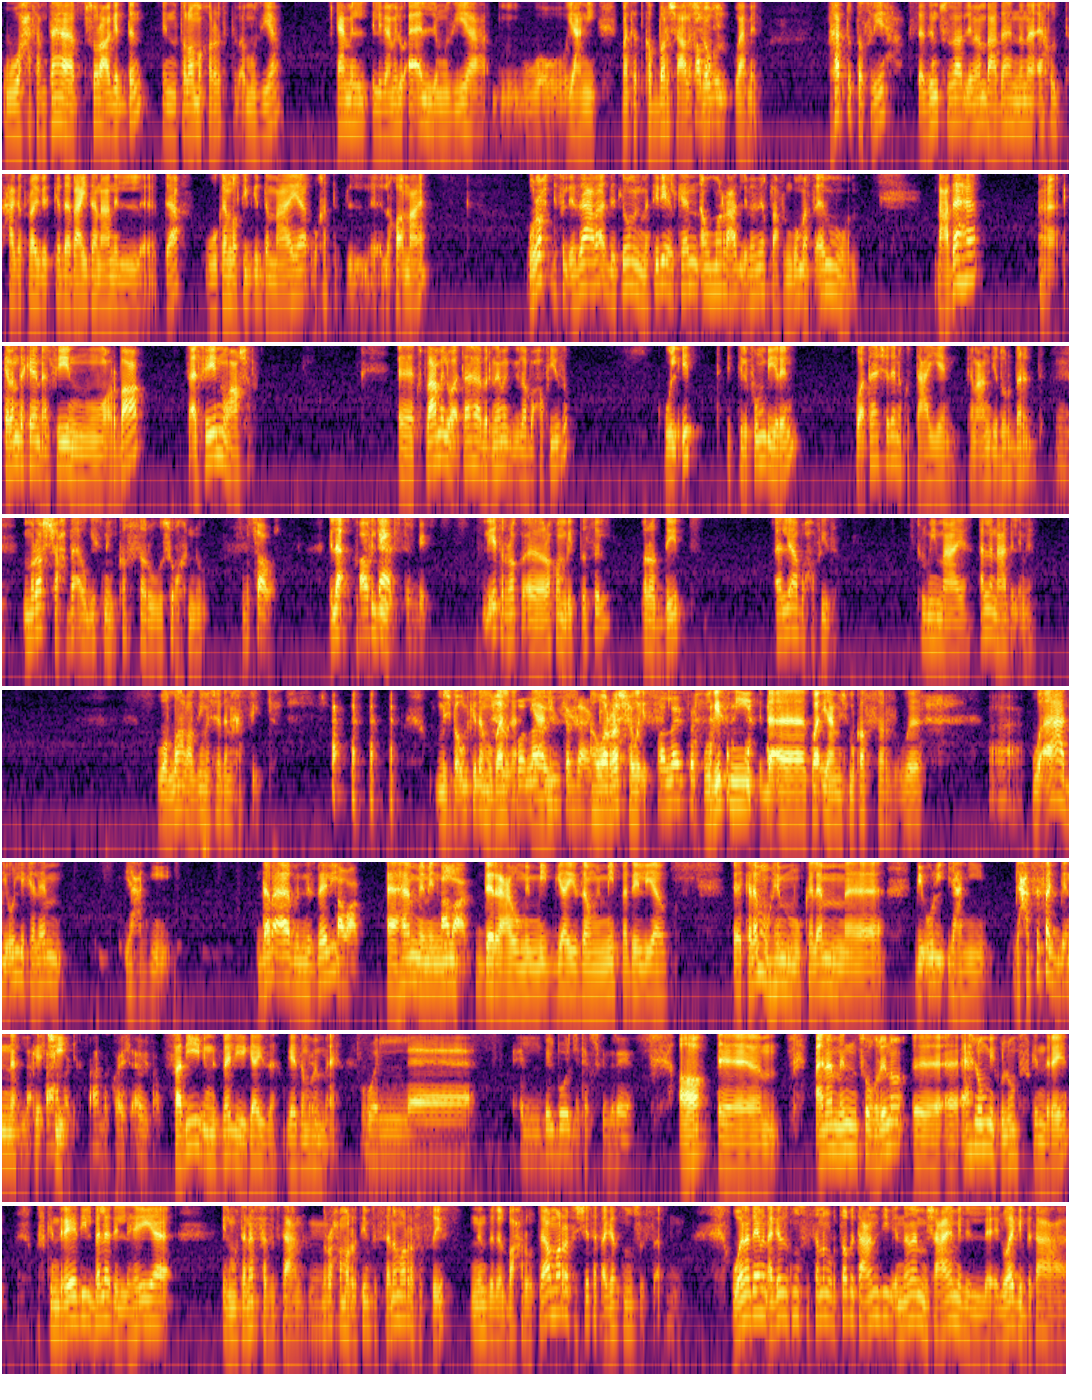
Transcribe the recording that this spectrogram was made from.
وحسمتها بسرعة جدا إن طالما قررت تبقى مذيع اعمل اللي بيعمله أقل مذيع ويعني ما تتكبرش على خبر. الشغل واعمله خدت التصريح استأذنت أستاذ عادل إمام بعدها إن أنا آخد حاجة private كده بعيدا عن البتاع وكان لطيف جدا معايا وخدت اللقاء معاه ورحت في الإذاعة بقى اديت لهم ال material كان أول مرة عادل إمام يطلع في نجوم اف ام و... بعدها آه، الكلام ده كان 2004 في 2010 آه، كنت بعمل وقتها برنامج لأبو حفيظة ولقيت التليفون بيرن. وقتها يا شادي أنا كنت عيان كان عندي دور برد. مرشح بقى وجسمي مكسر وسخن و... بتصور؟ لا كنت آه في البيت. في البيت. لقيت الرق... آه، رقم بيتصل. رديت قال لي يا أبو حفيظة قلت له مين معايا؟ قال لي أنا عادل إمام. والله العظيم يا شادي أنا خفيت. مش بقول كده مبالغة والله يعني العظيم مصدقك هو الرشح وقف. والله مصدقك وجسمي بقى كوي... يعني مش مكسر و... آه. وقعد يقول لي كلام يعني ده بقى بالنسبة لي طبعا. أهم من 100 طبعا. درع ومن 100 جايزة ومن 100 ميداليه و... آه، كلام مهم وكلام آه، بيقول يعني بيحسسك لا بانك شيء. فاهمك فاهمك كويس قوي طبعا. فدي بالنسبة لي جايزة جايزة مهمة يعني. وال ال billboard اللي كانت في اسكندرية. آه آم، أنا من صغرنا آه، آه، أهل أمي كلهم في اسكندرية. واسكندرية دي البلد اللي هي المتنفس بتاعنا. نروحها مرتين في السنة مرة في الصيف ننزل البحر وبتاع ومره في الشتاء في أجازة نص السنة. مم. وأنا دايما اجازة نص السنة مرتبطة عندي بان أنا مش عامل ال- الواجب بتاع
